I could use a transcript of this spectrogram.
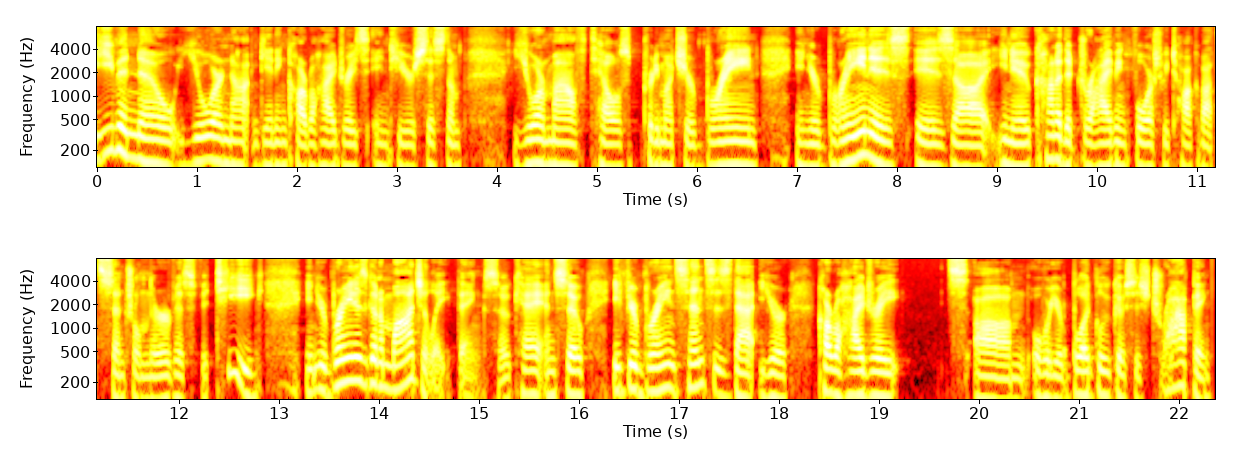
even though you're not getting carbohydrates into your system, your mouth tells pretty much your brain, and your brain is is uh, you know kind of the driving force. We talk about central nervous fatigue, and your brain is going to modulate things. Okay, and so if your brain senses that your carbohydrate um, or your blood glucose is dropping,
